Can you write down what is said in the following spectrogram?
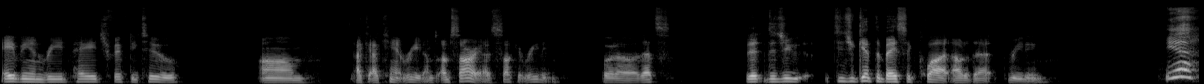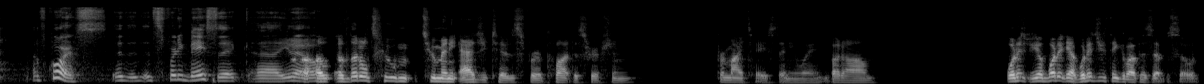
Avian read page 52. Um I, I can't read. I'm I'm sorry. I suck at reading. But uh that's did, did you did you get the basic plot out of that reading? Yeah, of course. It, it's pretty basic. Uh, you know. a, a little too too many adjectives for a plot description, for my taste anyway. But um, what did you what yeah what did you think about this episode?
